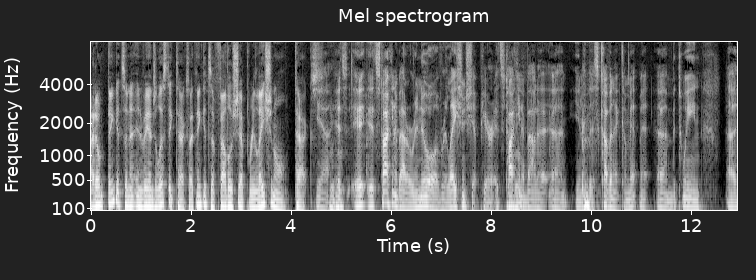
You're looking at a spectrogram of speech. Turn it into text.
I don't think it's an evangelistic text. I think it's a fellowship relational text. Yeah, mm-hmm. it's it, it's talking about a renewal of relationship here. It's talking mm-hmm. about a, a, you know this covenant commitment um, between uh,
